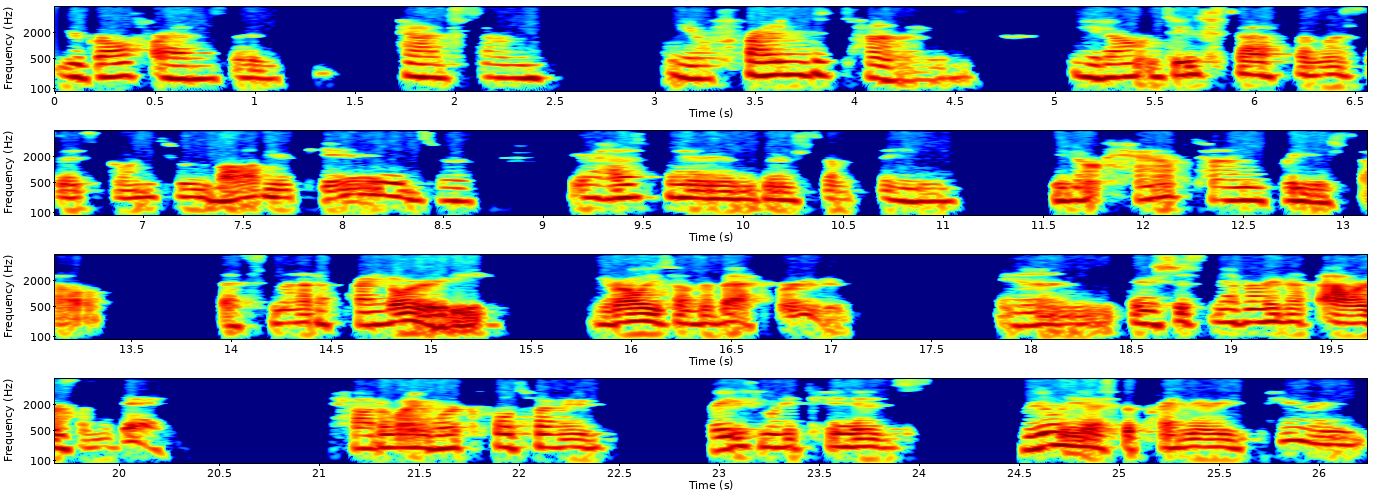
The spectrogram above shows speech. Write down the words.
your girlfriends and have some you know friend time. You don't do stuff unless it's going to involve your kids or your husband or something. You don't have time for yourself. That's not a priority. You're always on the back burner. And there's just never enough hours in the day. How do I work full time raise my kids really as the primary parent,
